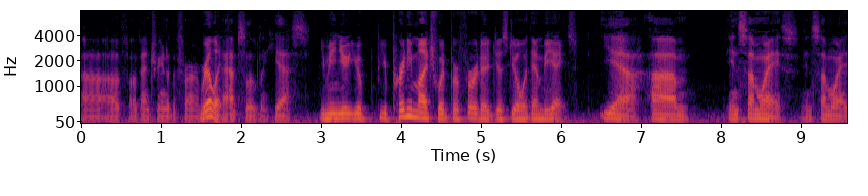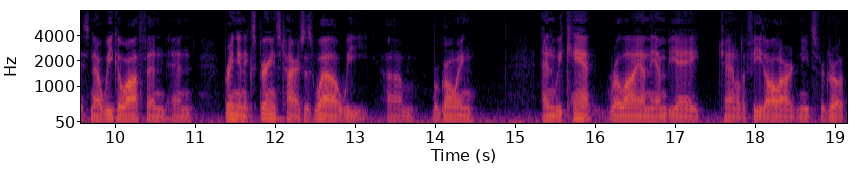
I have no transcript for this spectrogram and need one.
uh, of, of entry into the firm. Really? Absolutely, yes. You mean you, you, you pretty much would prefer to just deal with MBAs? Yeah. Um, in some ways. In some ways. Now we go off and, and bring in experienced hires as well. We um, we're growing, and we can't rely on the MBA channel to feed all our needs for growth.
